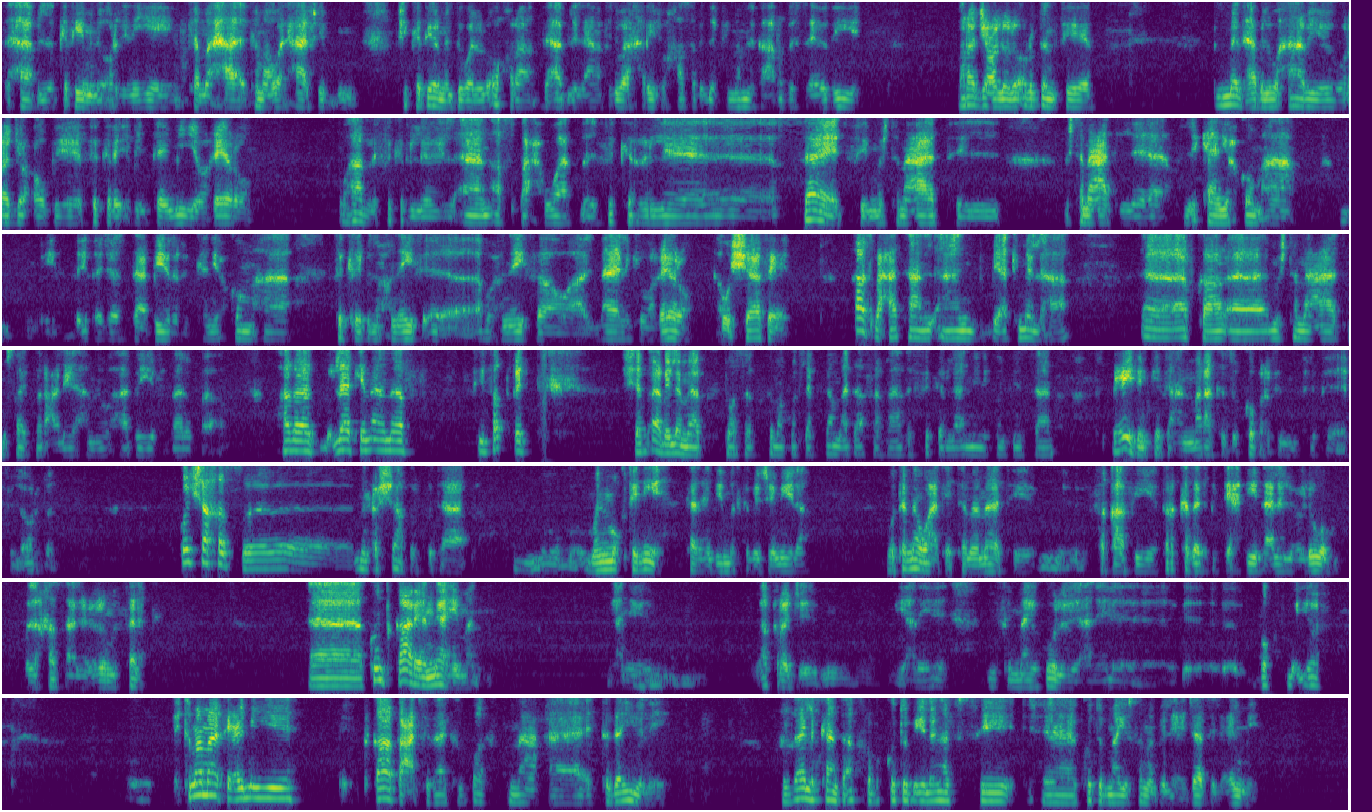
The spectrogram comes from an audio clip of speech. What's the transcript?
ذهاب الكثير من الأردنيين كما كما هو الحال في في كثير من الدول الأخرى ذهاب للعمل في دول الخليج وخاصة في المملكة العربية السعودية. ورجعوا للأردن في المذهب الوهابي ورجعوا بفكر ابن تيمية وغيره. وهذا الفكر اللي الآن أصبح هو الفكر السائد في المجتمعات المجتمعات اللي كان يحكمها اذا جاز التعبير كان يحكمها فكر ابن حنيفه أبو حنيفة والمالكي وغيره أو الشافعي. أصبحت الآن بأكملها أفكار مجتمعات مسيطر عليها من الوهابيه في ذلك هذا لكن أنا في فترة شبابي لم اتواصل كما قلت لك لم أتأثر بهذا الفكر لأنني كنت إنسان بعيد يمكن عن المراكز الكبرى في, في, في الأردن. كل شخص من عشاق الكتاب من مقتنيه كان عندي مكتبة جميلة وتنوعت اهتماماتي الثقافية تركزت بالتحديد على العلوم بالأخص على علوم الفلك. آه كنت قارئا ناهما. يعني أقرأ يعني مثل ما يقولوا يعني بوك اهتماماتي علمية تقاطعت في ذاك الوقت مع التديني لذلك كانت أقرب الكتب إلى نفسي كتب ما يسمى بالإعجاز العلمي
